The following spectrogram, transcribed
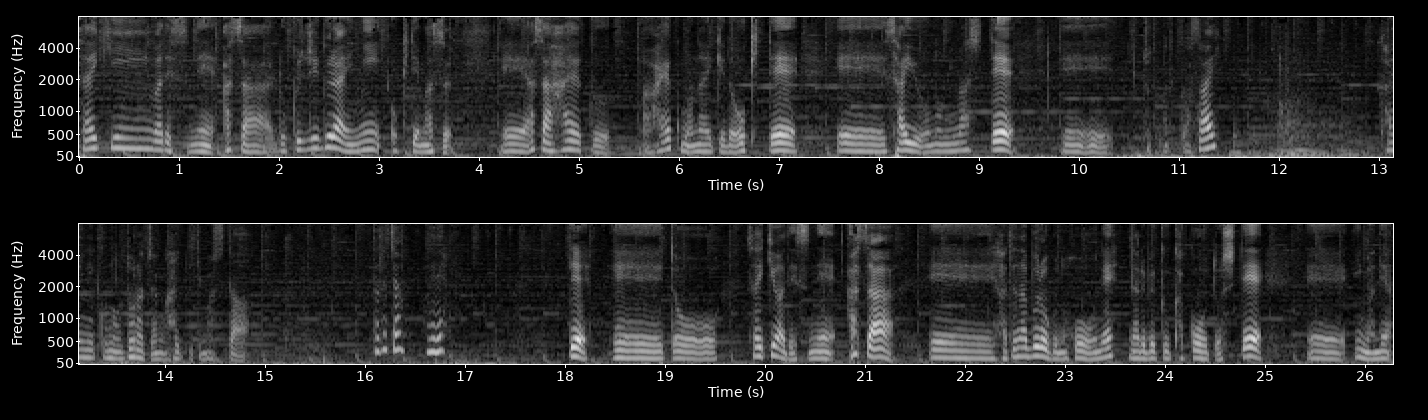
最近はですね、朝6時ぐらいに起きてます。え朝早く、まあ、早くもないけど起きて、え左右を飲みまして、えちょっと待ってください。飼い猫のドラちゃんが入ってきました。ドラちゃん、おいで。で、えーと、最近はですね朝、えー、はてなブログの方をねなるべく書こうとして、えー、今ね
